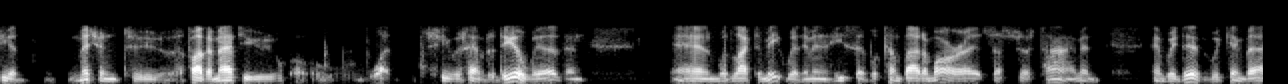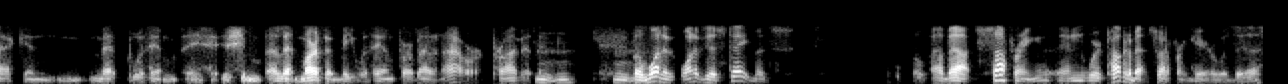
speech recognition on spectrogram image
she had mentioned to Father Matthew what she was having to deal with, and and would like to meet with him. And he said, "Well, come by tomorrow at such such time." And and we did. We came back and met with him. She I let Martha meet with him for about an hour privately. Mm-hmm. Mm-hmm. But one of one of his statements about suffering, and we're talking about suffering here with this.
